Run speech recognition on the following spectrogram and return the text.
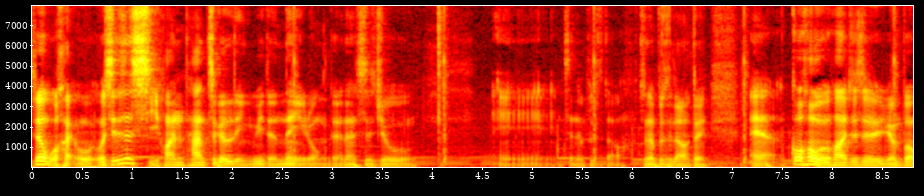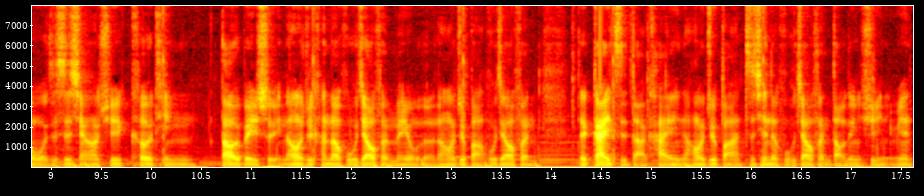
所以我很我我其实是喜欢他这个领域的内容的，但是就，诶，真的不知道，真的不知道。对，哎，过后的话就是原本我只是想要去客厅倒一杯水，然后我就看到胡椒粉没有了，然后就把胡椒粉的盖子打开，然后就把之前的胡椒粉倒进去里面，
